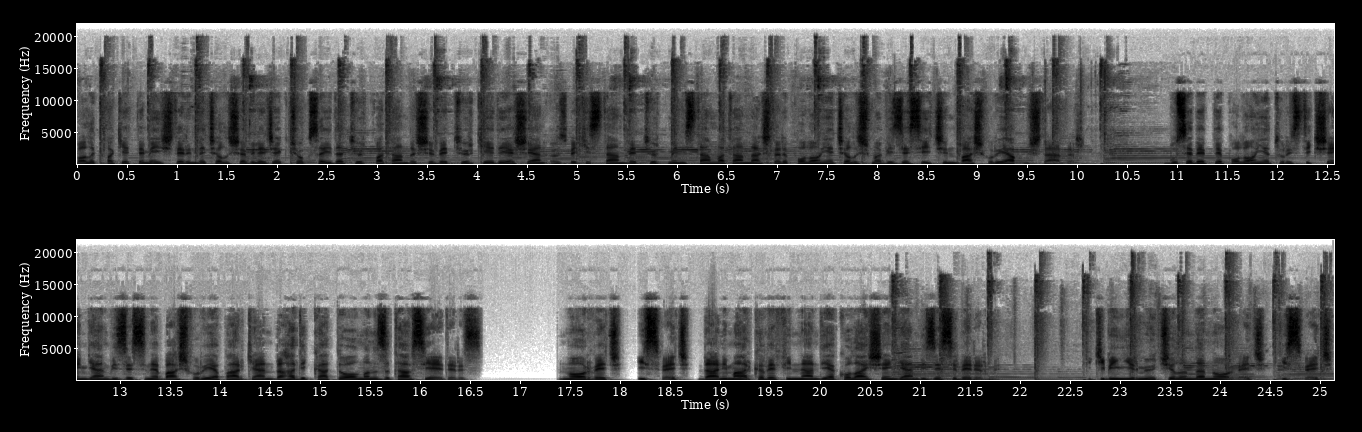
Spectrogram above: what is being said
balık paketleme işlerinde çalışabilecek çok sayıda Türk vatandaşı ve Türkiye'de yaşayan Özbekistan ve Türkmenistan vatandaşları Polonya çalışma vizesi için başvuru yapmışlardır. Bu sebeple Polonya turistik Schengen vizesine başvuru yaparken daha dikkatli olmanızı tavsiye ederiz. Norveç, İsveç, Danimarka ve Finlandiya kolay Schengen vizesi verir mi? 2023 yılında Norveç, İsveç,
